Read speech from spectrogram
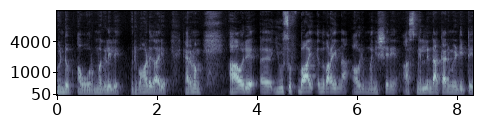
വീണ്ടും ആ ഓർമ്മകളിൽ ഒരുപാട് കാര്യം. കാരണം ആ ഒരു യൂസുഫ് ബായ് എന്ന് പറയുന്ന ആ ഒരു മനുഷ്യന് ആ സ്മെല്ലുണ്ടാക്കാനും വേണ്ടിയിട്ട്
